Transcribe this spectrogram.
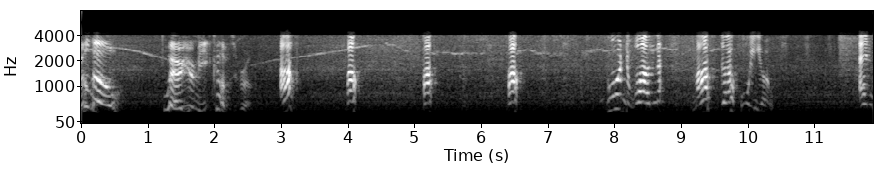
will know where your meat comes from. Ah, ah, ah, ah. Good one, Master Julio. And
